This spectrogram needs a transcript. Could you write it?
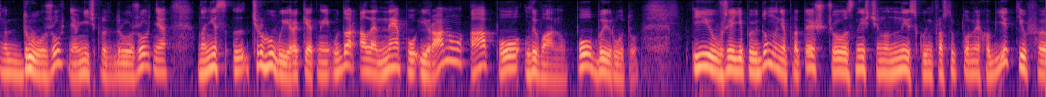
2 жовтня, в ніч проти 2 жовтня, наніс е, черговий ракетний удар, але не по Ірану, а по Ливану, по Бейруту. І вже є повідомлення про те, що знищено низку інфраструктурних об'єктів е,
